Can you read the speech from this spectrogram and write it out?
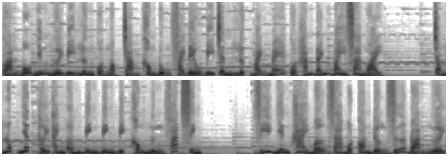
Toàn bộ những người bị lưng của Ngọc Trảm không đụng phải đều bị chân lực mạnh mẽ của hắn đánh bay ra ngoài. Trong lúc nhất thời thanh âm binh binh bịch không ngừng phát sinh. Dĩ nhiên khai mở ra một con đường giữa đoàn người.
